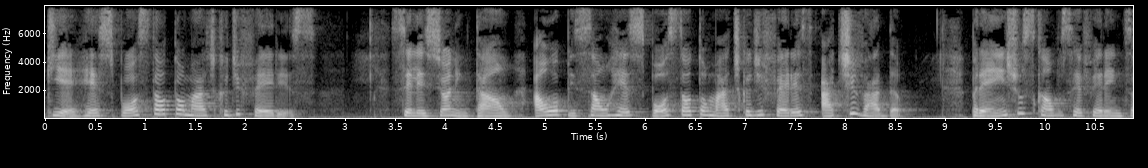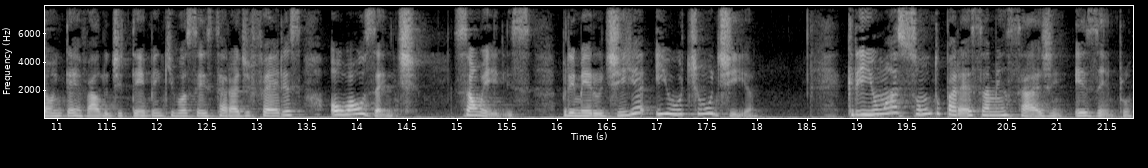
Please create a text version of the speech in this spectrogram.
que é Resposta automática de férias. Selecione então a opção Resposta automática de férias ativada. Preencha os campos referentes ao intervalo de tempo em que você estará de férias ou ausente. São eles: primeiro dia e último dia. Crie um assunto para essa mensagem. Exemplo:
